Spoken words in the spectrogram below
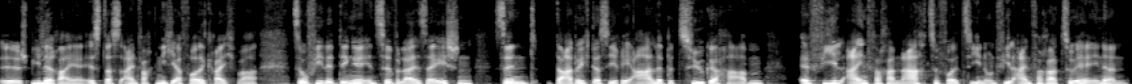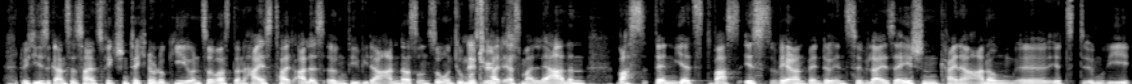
äh, Spielereihe ist, das einfach nicht erfolgreich war. So viele Dinge in Civilization sind dadurch, dass sie reale Bezüge haben, viel einfacher nachzuvollziehen und viel einfacher zu erinnern. Durch diese ganze Science-Fiction-Technologie und sowas, dann heißt halt alles irgendwie wieder anders und so und du musst halt erstmal lernen, was denn jetzt was ist, während wenn du in Civilization, keine Ahnung, äh, jetzt irgendwie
